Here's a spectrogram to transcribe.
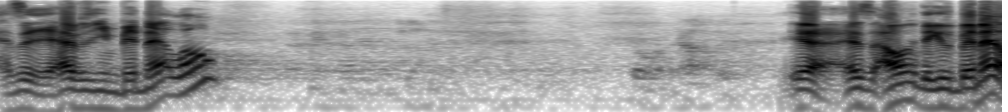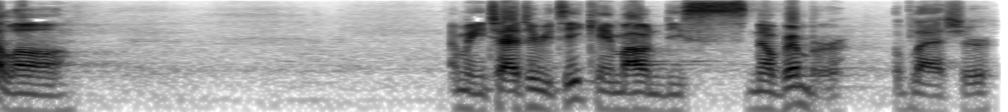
Has it hasn't even been that long? Yeah, I don't think it's been that long. I mean, ChatGPT came out in Dec- November of last year.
